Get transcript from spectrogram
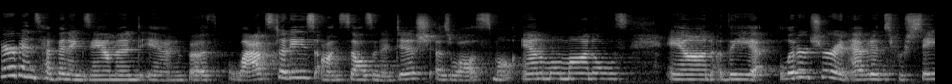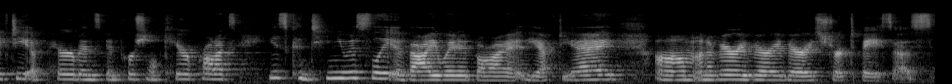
Parabens have been examined in both lab studies on cells in a dish as well as small animal models and the literature and evidence for safety of parabens in personal care products is continuously evaluated by the FDA um, on a very, very, very strict basis.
